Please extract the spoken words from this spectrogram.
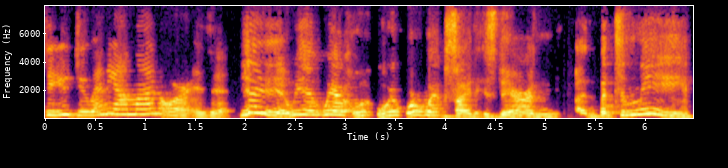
Do you do any online, or is it? Yeah, yeah, yeah. We have we have our, our website is there, and uh, but to me,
